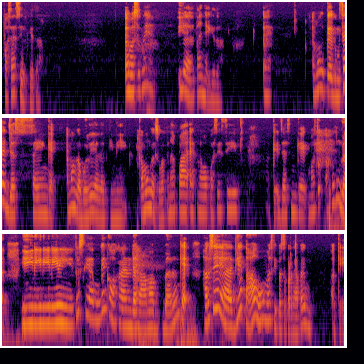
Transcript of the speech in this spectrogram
posesif gitu? Eh maksudnya iya tanya gitu. Eh emang kayak misalnya just saying kayak emang nggak boleh ya lihat gini. Kamu nggak suka kenapa? Eh kenapa posesif kayak jelasin kayak masuk aku tuh nggak gini gini gini gini terus kayak mungkin kalau kalian udah lama bareng kayak harusnya ya dia tahu mas tipe seperti apa. Yang oke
